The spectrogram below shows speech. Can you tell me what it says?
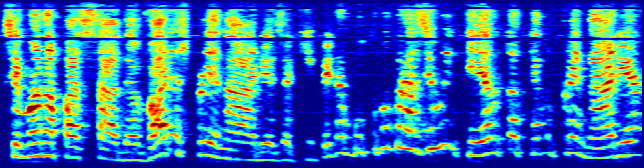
semana passada várias plenárias aqui em Pernambuco, no Brasil inteiro está tendo plenária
